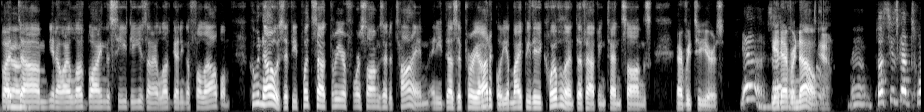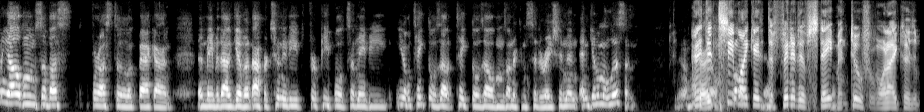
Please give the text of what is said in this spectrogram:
But um, you know, I love buying the CDs and I love getting a full album. Who knows if he puts out three or four songs at a time and he does it periodically, it might be the equivalent of having 10 songs every two years. Yeah, exactly. You never know. Yeah. Yeah. Plus, he's got 20 albums of us for us to look back on, and maybe that'll give an opportunity for people to maybe you know take those out, take those albums under consideration, and, and give them a listen. You know? And it didn't seem like a Yeah. definitive statement too, from what I could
